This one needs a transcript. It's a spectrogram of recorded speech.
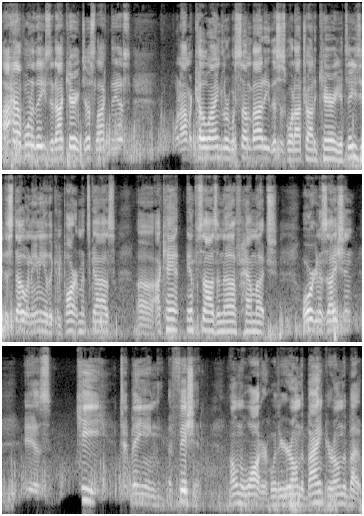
I have one of these that I carry just like this when I'm a co-angler with somebody, this is what I try to carry. It's easy to stow in any of the compartments, guys. Uh, I can't emphasize enough how much organization is key to being efficient on the water, whether you're on the bank or on the boat.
